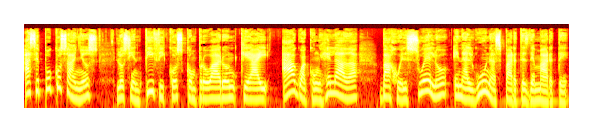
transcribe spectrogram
Hace pocos años, los científicos comprobaron que hay agua congelada bajo el suelo en algunas partes de Marte.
